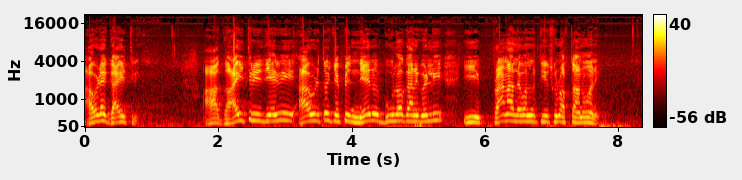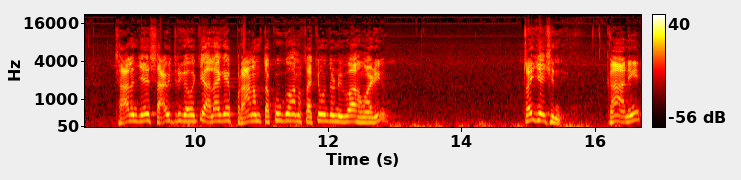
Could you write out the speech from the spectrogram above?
ఆవిడే గాయత్రి. ఆ గాయత్రి దేవి ఆవిడతో చెప్పింది నేను భూలోకానికి వెళ్ళి ఈ ప్రాణ లెవెల్ని తీసుకుని వస్తాను అని. ఛాలెంజ్ చేసి సావిత్రిగా వచ్చి అలాగే ప్రాణం తక్కువగా ఉన్న సత్యవంతుడిని వివాహం ఆడి ట్రై చేసింది. కానీ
